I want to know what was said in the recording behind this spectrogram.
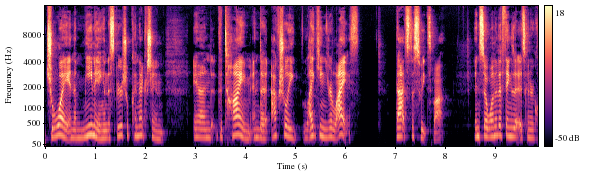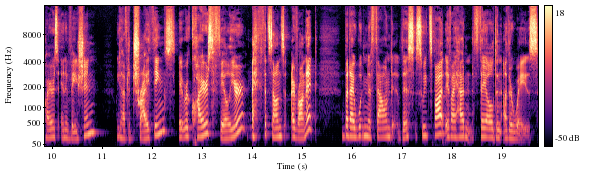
joy and the meaning and the spiritual connection and the time and the actually liking your life. That's the sweet spot. And so, one of the things that it's going to require is innovation. You have to try things. It requires failure. that sounds ironic, but I wouldn't have found this sweet spot if I hadn't failed in other ways.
